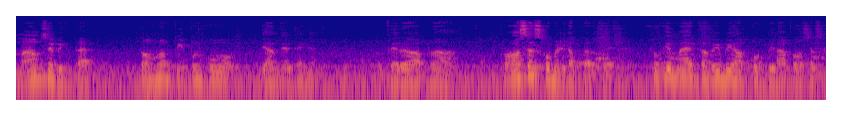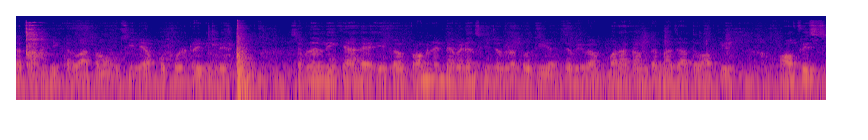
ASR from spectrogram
नाम से बिकता है तो हम लोग पीपल को ध्यान देते हैं, फिर अपना प्रोसेस को बिल्टअप करते हैं। क्योंकि मैं कभी भी आपको बिना प्रोसेस का काम नहीं करवाता हूँ, उसीलिए आपको फुल ट्रेनिंग देता हूँ। सिमिलरली क्या है, एक प्रोमिनेंट एविडेंस की ज़रूरत होती है। जब भी आप बड़ा काम करना चाहते हो, आपकी ऑफ़िस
